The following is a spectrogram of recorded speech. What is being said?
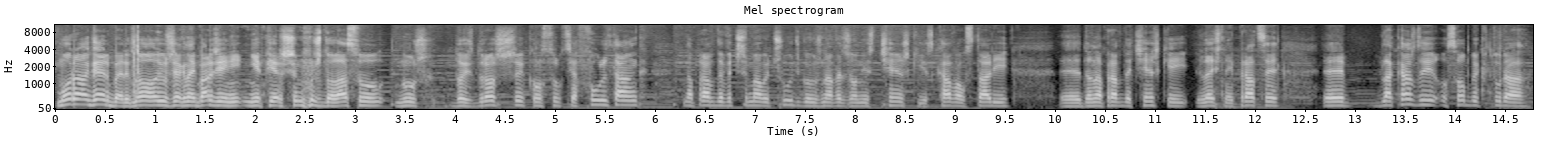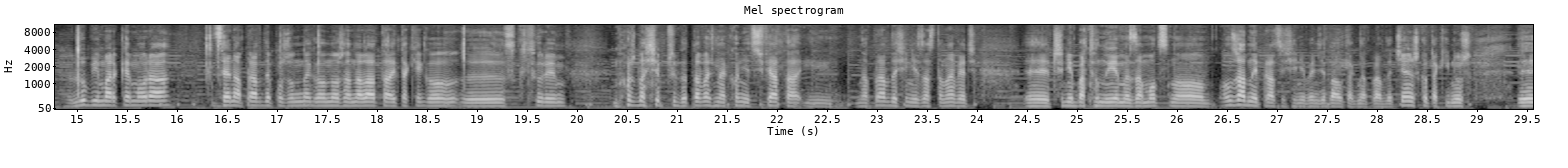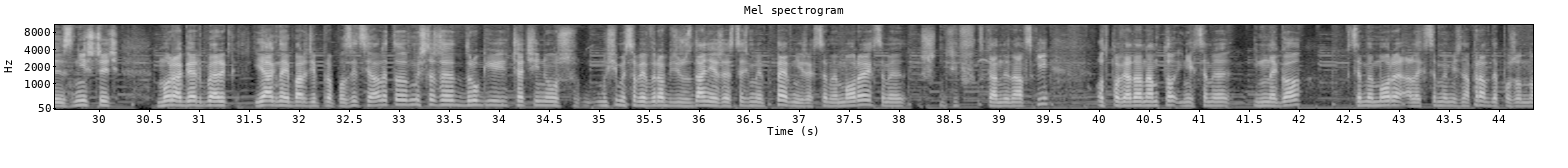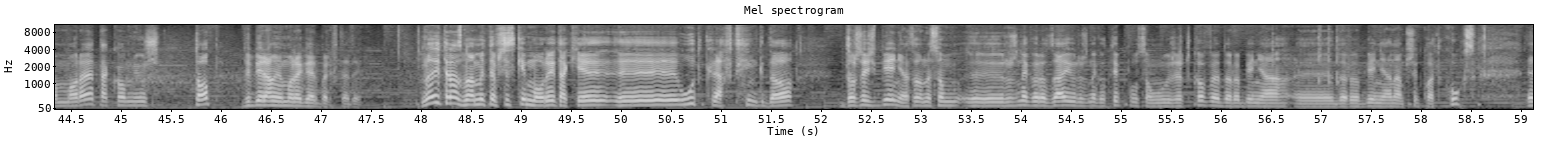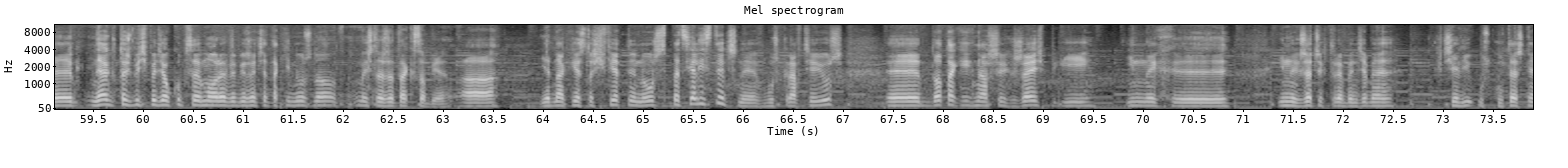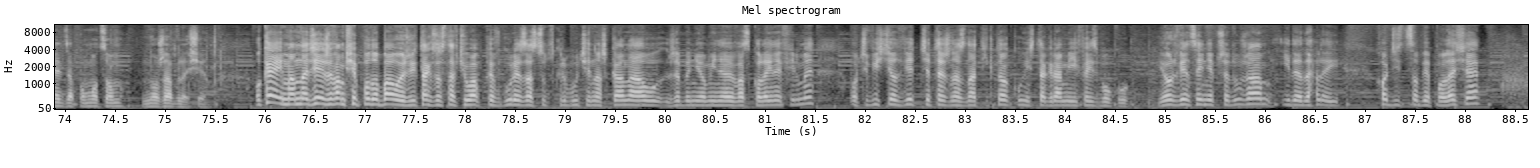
Mora Gerber, no już jak najbardziej nie, nie pierwszy nóż do lasu, nóż dość droższy, konstrukcja full tank, naprawdę wytrzymały, czuć go już nawet, że on jest ciężki, jest kawał stali e, do naprawdę ciężkiej leśnej pracy. E, Dla każdej osoby, która lubi markę Mora, chce naprawdę porządnego noża na lata i takiego, e, z którym można się przygotować na koniec świata i naprawdę się nie zastanawiać, e, czy nie batonujemy za mocno. On żadnej pracy się nie będzie bał tak naprawdę. Ciężko taki nóż e, zniszczyć. Mora Gerberg jak najbardziej propozycja, ale to myślę, że drugi, trzeci nóż musimy sobie wyrobić już zdanie, że jesteśmy pewni, że chcemy morę, chcemy szlif skandynawski. Odpowiada nam to i nie chcemy innego. Chcemy morę, ale chcemy mieć naprawdę porządną morę, taką już top. Wybieramy morę Gerber wtedy. No i teraz mamy te wszystkie mory, takie yy, woodcrafting do, do rzeźbienia. To one są yy, różnego rodzaju, różnego typu, są łyżeczkowe do robienia, yy, do robienia na przykład kuks. Yy, jak ktoś by ci powiedział, kup sobie morę, wybierzecie taki nóż, no myślę, że tak sobie. A jednak jest to świetny nóż, specjalistyczny w bushcrafcie już, yy, do takich naszych rzeźb i innych, yy, innych rzeczy, które będziemy chcieli uskuteczniać za pomocą noża w lesie. Okej, mam nadzieję, że Wam się podobało. Jeżeli tak, zostawcie łapkę w górę, zasubskrybujcie nasz kanał, żeby nie ominęły Was kolejne filmy. Oczywiście odwiedźcie też nas na TikToku, Instagramie i Facebooku. Ja już więcej nie przedłużam, idę dalej chodzić sobie po lesie.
